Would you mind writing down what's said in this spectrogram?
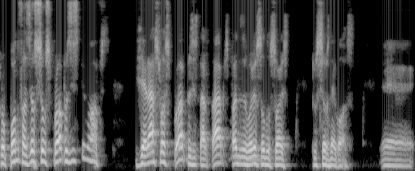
propondo fazer os seus próprios spin-offs, gerar suas próprias startups para desenvolver soluções para os seus negócios. É,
